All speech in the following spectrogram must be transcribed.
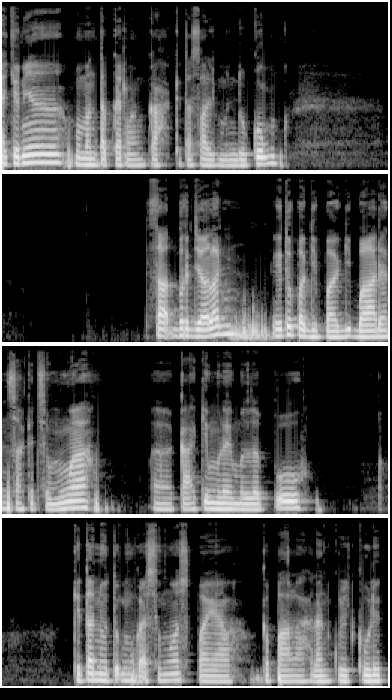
akhirnya memantapkan langkah. Kita saling mendukung. Saat berjalan itu pagi-pagi badan sakit semua uh, kaki mulai melepuh. Kita nutup muka semua supaya kepala dan kulit-kulit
